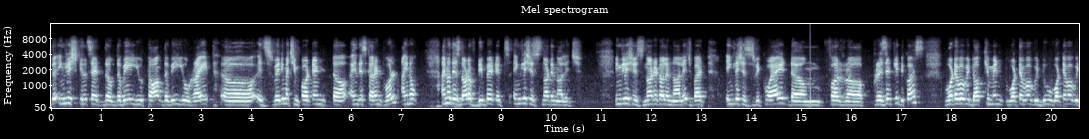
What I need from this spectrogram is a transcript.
the English skill set, the the way you talk, the way you write, uh, it's very much important in this current world. I know, I know, there's a lot of debate. It's English is not a knowledge. English is not at all a knowledge, but English is required um, for uh, presently because whatever we document, whatever we do, whatever we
